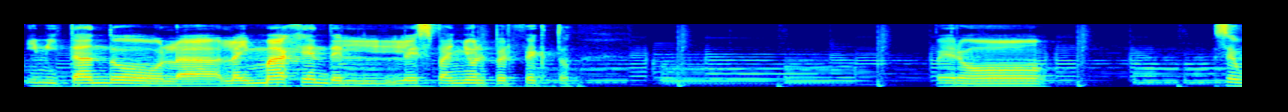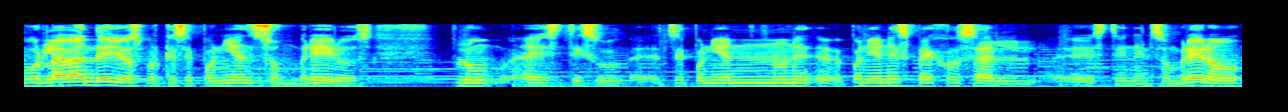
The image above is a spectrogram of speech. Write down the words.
imitando la, la imagen del español perfecto. Pero se burlaban de ellos porque se ponían sombreros, este, se ponían, eh, ponían espejos al, este, en el sombrero.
